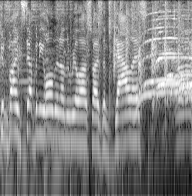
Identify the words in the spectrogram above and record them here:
Can find Stephanie Hollman on The Real Housewives of Dallas. Um,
